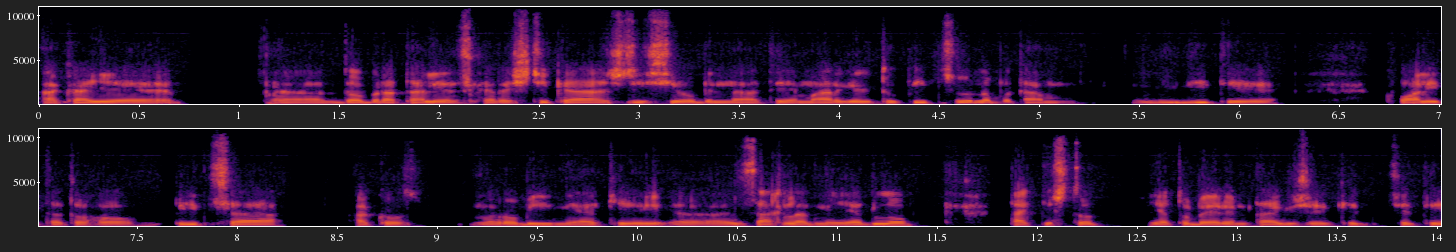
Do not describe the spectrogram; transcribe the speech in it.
aká je uh, dobrá talianská reštika, vždy si objednáte margaritu pizzu, lebo tam vidíte kvalita toho pizza, ako robí nejaké uh, základné jedlo. Takisto ja to beriem tak, že keď chcete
